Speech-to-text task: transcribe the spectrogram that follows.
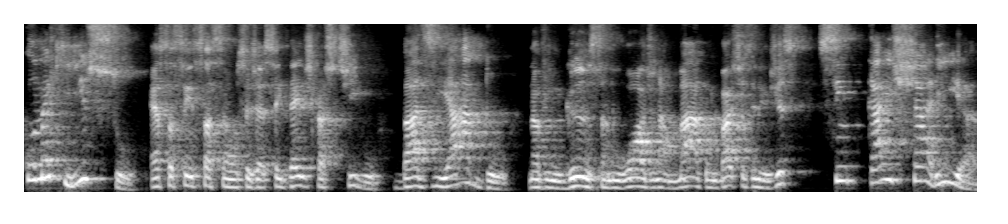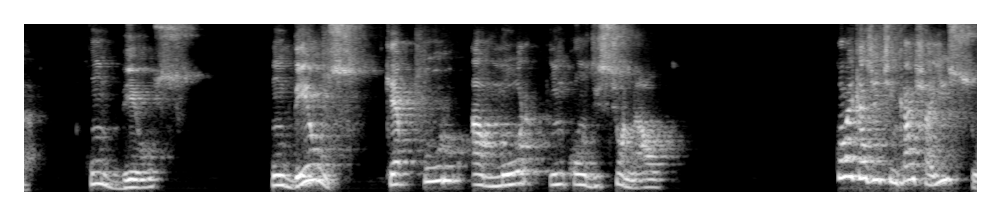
como é que isso, essa sensação, ou seja, essa ideia de castigo, baseado na vingança, no ódio, na mágoa, em baixas energias, se encaixaria com Deus, com Deus que é puro amor incondicional. Como é que a gente encaixa isso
